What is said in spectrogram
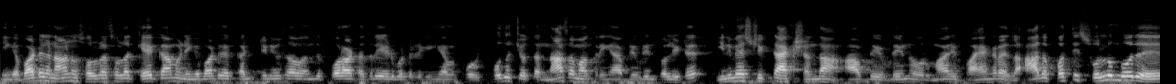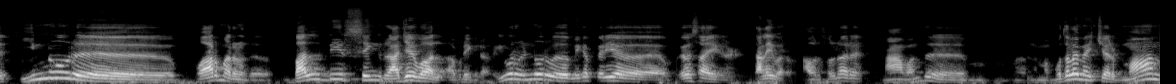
நீங்க பாட்டுக்கு நானும் சொல்ற சொல்ல கேட்காம நீங்க பாட்டுக்கு கண்டினியூஸா வந்து போராட்டத்துல ஈடுபட்டு இருக்கீங்க. பொ- பொது சொத்தை நாசமாக்குறீங்க. அப்படி இப்படின்னு சொல்லிட்டு இனிமே ஸ்ட்ரிக்ட் ஆக்ஷன் தான். அப்படி இப்படின்னு ஒரு மாதிரி பயங்கர இல்லை அதை பத்தி சொல்லும்போது இன்னொரு ஃபார்மர் இருந்தது பல்பீர் சிங் ரஜேவால் அப்படிங்கிறார். இவர் இன்னொரு மிகப்பெரிய விவசாயிகள் தலைவர். அவர் சொல்றாரு நான் வந்து நம்ம முதலமைச்சர் மான்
